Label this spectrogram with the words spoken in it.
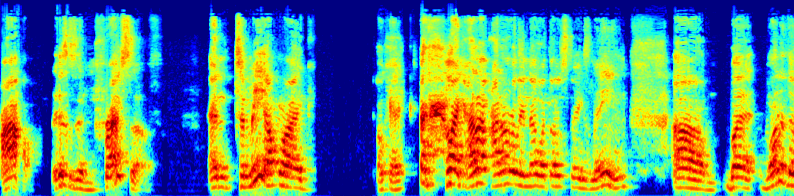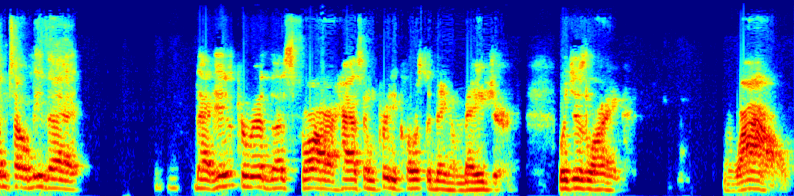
wow, this is impressive. And to me, I'm like, okay, like I don't, I don't really know what those things mean. Um, but one of them told me that that his career thus far has him pretty close to being a major, which is like, wow,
